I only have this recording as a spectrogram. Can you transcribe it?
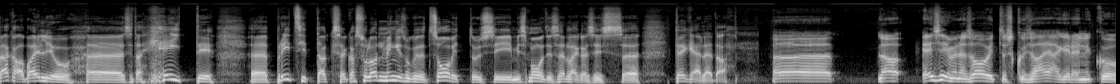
väga palju äh, seda heiti äh, pritsitakse, kas sul on mingisuguseid soovitusi, mismoodi sellega siis äh, tegeleda? No esimene soovitus, kui sa ajakirjaniku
